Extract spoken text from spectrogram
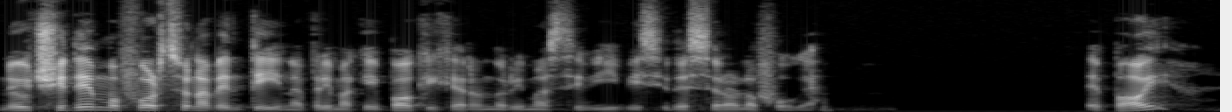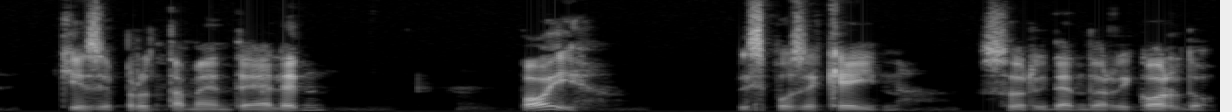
Ne uccidemmo forse una ventina prima che i pochi che erano rimasti vivi si dessero alla fuga. E poi? chiese prontamente Helen. Poi? rispose Kane, sorridendo al ricordo.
